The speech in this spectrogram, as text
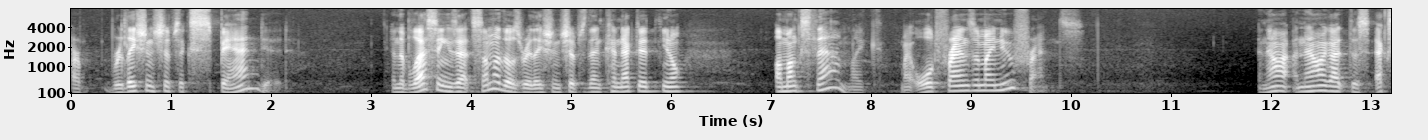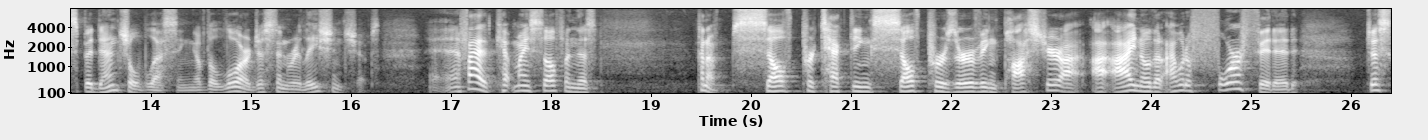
our relationships expanded. And the blessing is that some of those relationships then connected, you know, amongst them, like my old friends and my new friends. And now, now I got this exponential blessing of the Lord just in relationships. And if I had kept myself in this kind of self protecting, self preserving posture, I, I, know that I would have forfeited just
